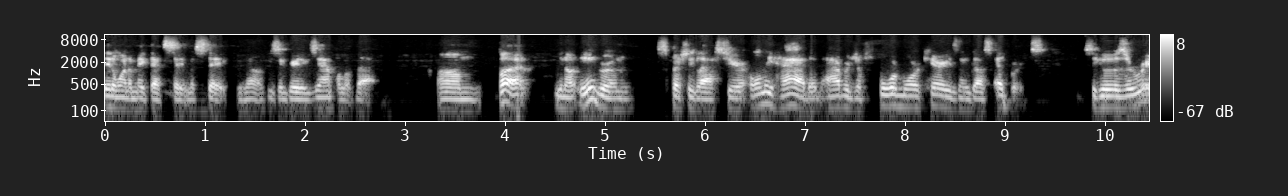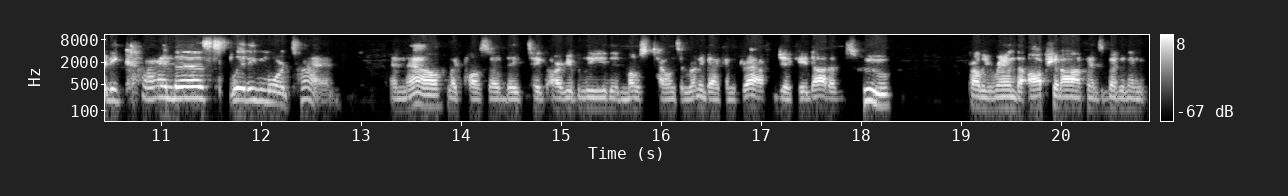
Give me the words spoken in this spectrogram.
They don't want to make that same mistake. You know, he's a great example of that. Um, but, you know, Ingram, especially last year, only had an average of four more carries than Gus Edwards. So he was already kind of splitting more time. And now, like Paul said, they take arguably the most talented running back in the draft, J.K. Dobbins, who probably ran the option offense better than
